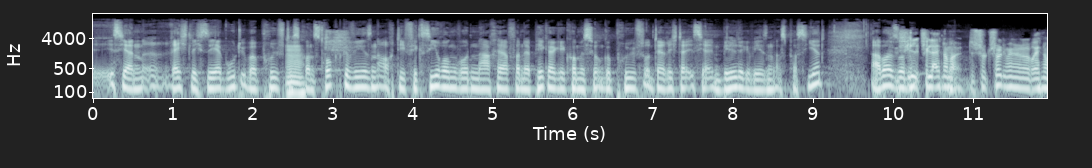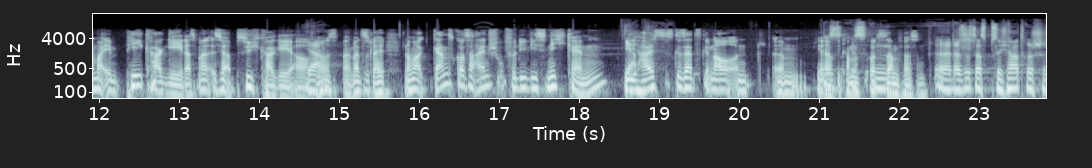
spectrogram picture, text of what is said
ist ja ein rechtlich sehr gut überprüftes mhm. Konstrukt gewesen. Auch die Fixierungen wurden nachher von der PKG-Kommission geprüft und der Richter ist ja im Bilde gewesen, was passiert. Aber so vielleicht nochmal, Entschuldigung, ich unterbreche nochmal im PKG, das ist ja Psych-KG auch. Ja. Ne? Man, man gleich. Nochmal ganz kurzer Einschub für die, die es nicht kennen. Wie ja. heißt das Gesetz genau und ähm, ja, das wie kann man es kurz zusammenfassen? Äh, das ist das psychiatrische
